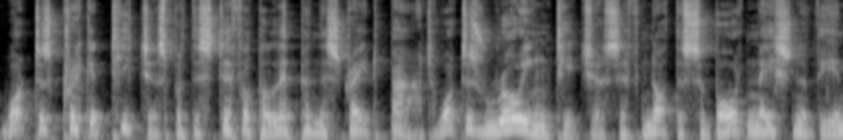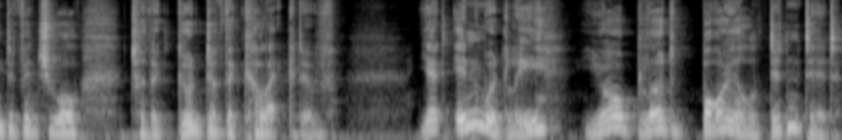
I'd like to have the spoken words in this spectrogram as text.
What does cricket teach us but the stiff upper lip and the straight bat? What does rowing teach us if not the subordination of the individual to the good of the collective? Yet inwardly, your blood boiled, didn't it?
